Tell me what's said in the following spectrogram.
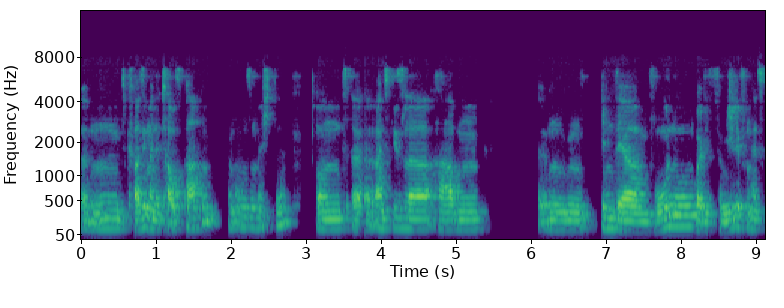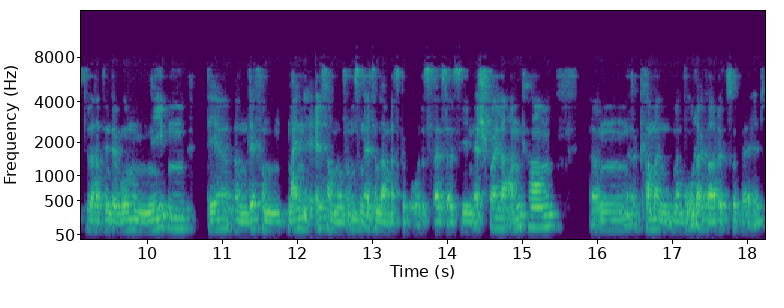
ähm, quasi meine Taufpaten, wenn man so möchte. Und äh, Heinz Gisela haben ähm, in der Wohnung, oder die Familie von Heinz Killer hat in der Wohnung neben der, ähm, der von meinen Eltern oder von unseren Eltern damals gewohnt. Das heißt, als sie in Eschweiler ankamen, ähm, kam mein, mein Bruder gerade zur Welt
